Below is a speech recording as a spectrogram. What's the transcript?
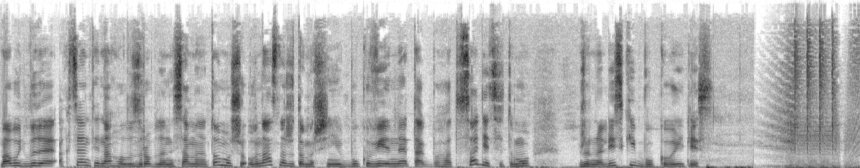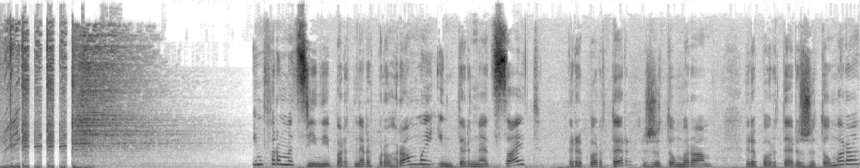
мабуть, буде акцент і наголос зроблений саме на тому, що у нас на Житомирщині букові не так багато садяться, тому журналістський буковий ліс. Інформаційний партнер програми інтернет-сайт Репортер Житомира. Репортер Житомира.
